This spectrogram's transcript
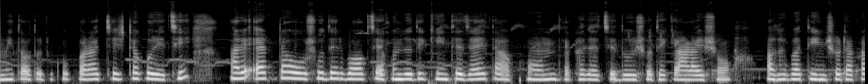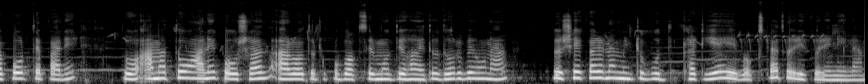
আমি ততটুকু করার চেষ্টা করেছি। আর একটা ওষুধের বক্স এখন যদি কিনতে যাই তখন দেখা যাচ্ছে দুইশো থেকে আড়াইশো অথবা তিনশো টাকা পড়তে পারে। তো আমার তো অনেক ঔষধ, আর অতটুকু বক্সের মধ্যে হয়তো ধরবেও না। তো সে কারণে আমি একটু বুদ্ধি খাটিয়ে এই বক্সটা তৈরি করে নিলাম।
